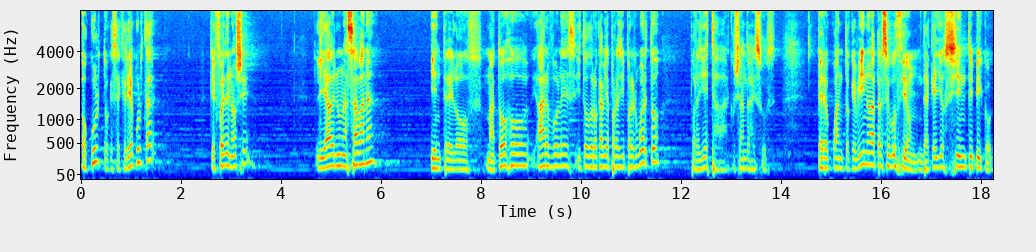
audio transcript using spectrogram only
oculto que se quería ocultar que fue de noche, liado en una sábana y entre los matojos, árboles y todo lo que había por allí por el huerto, por allí estaba, escuchando a Jesús. Pero cuanto que vino la persecución de aquellos ciento y pico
